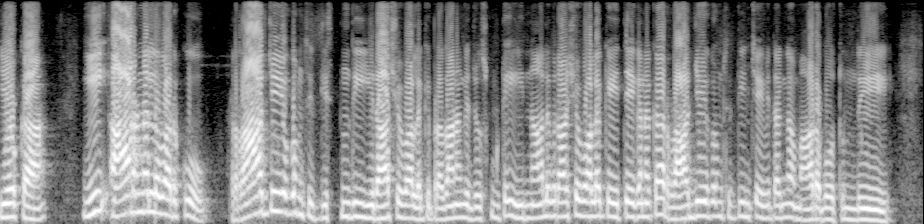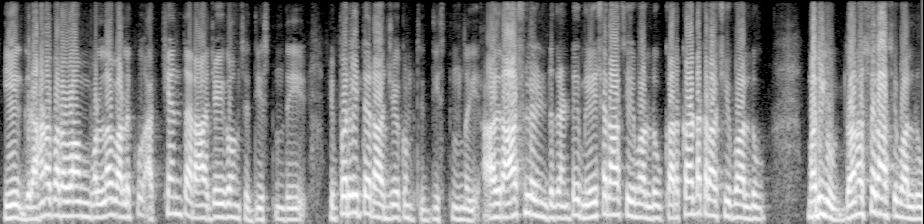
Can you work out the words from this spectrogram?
ఈ యొక్క ఈ ఆరు నెలల వరకు రాజయోగం సిద్ధిస్తుంది ఈ రాశి వాళ్ళకి. ప్రధానంగా చూసుకుంటే ఈ నాలుగు రాశి వాళ్ళకి అయితే గనక రాజయోగం సిద్ధించే విధంగా మారబోతుంది. ఈ గ్రహణ ప్రభావం వల్ల వాళ్ళకు అత్యంత రాజయోగం సిద్ధిస్తుంది విపరీత రాజయోగం సిద్ధిస్తుంది. ఆ రాశిలో ఏంటిదంటే మేషరాశి వాళ్ళు కర్కాటక రాశి వాళ్ళు మరియు ధనుసు రాశి వాళ్ళు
